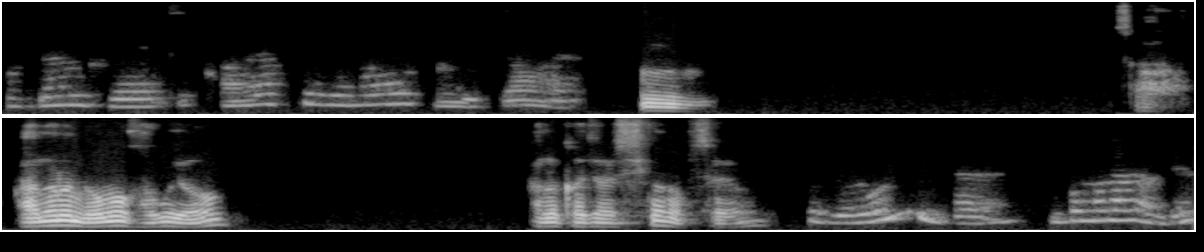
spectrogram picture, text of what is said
모든 그의 특허를 필요로 보이죠. 음. 자 단어는 넘어가고요. 단어까지 할 시간 없어요. 모르는데 이것만 하면 안 돼?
